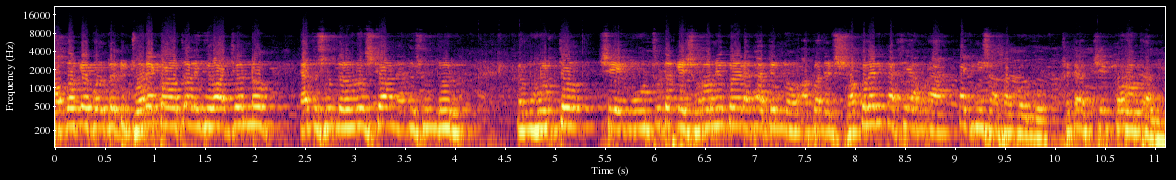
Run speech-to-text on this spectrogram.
সকলকে বলব একটু জোরে করতালি দেওয়ার জন্য। এত সুন্দর অনুষ্ঠান, এত সুন্দর মুহূর্ত, সেই মুহূর্তটাকে স্মরণীয় করে রাখার জন্য আপনাদের সকলের কাছে আমরা একটা জিনিস আশা করব, সেটা হচ্ছে করতালি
